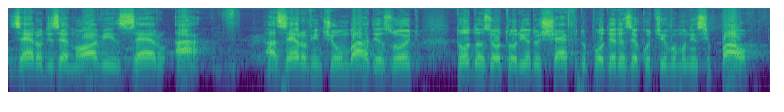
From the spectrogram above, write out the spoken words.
019 0 a a 021/18, todas de autoria do chefe do Poder Executivo Municipal.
